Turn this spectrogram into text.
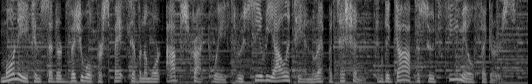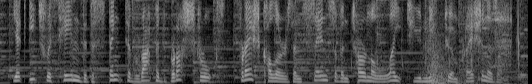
Monet considered visual perspective in a more abstract way through seriality and repetition, and Degas pursued female figures. Yet each retained the distinctive rapid brushstrokes, fresh colours and sense of internal light unique to Impressionism.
